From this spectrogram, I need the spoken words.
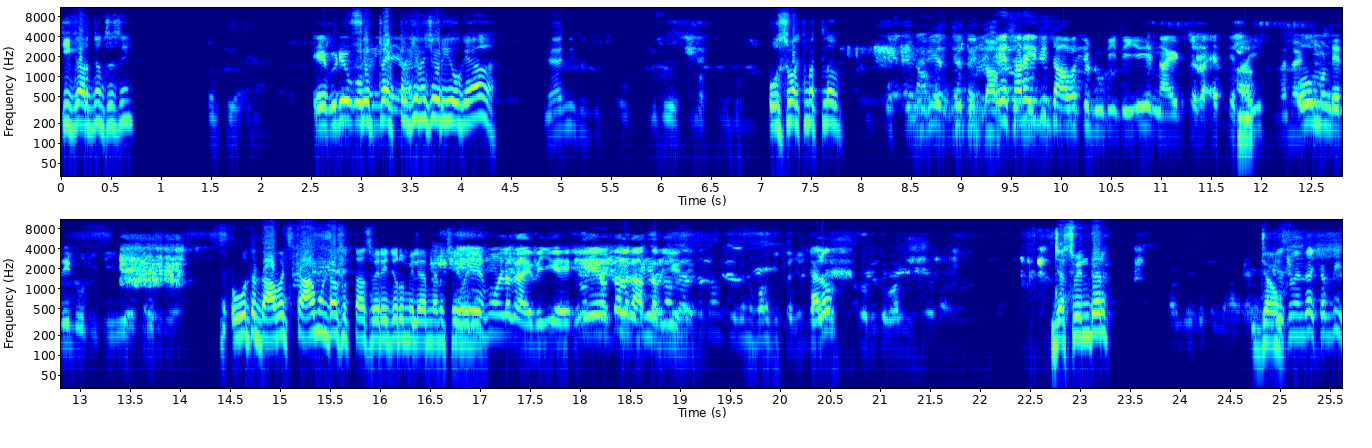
ਕੀ ਕਰਦੇ ਹੋ ਤੁਸੀਂ ਕਿਉਂਕਿ ਇਹ ਵੀਡੀਓ ਕਾਲ ਫਿਰ ਟਰੈਕਟਰ ਕਿਵੇਂ ਚੋਰੀ ਹੋ ਗਿਆ ਮੈਂ ਨਹੀਂ ਸੱਚੀ ਉਸ ਵਕਤ ਮਤਲਬ ਮੇਰੀ ਇੱਥੇ ਤੇ ਇਹ ਸਾਰਾ ਇਹਦੀ ਦਾਵਤ ਚ ਡਿਊਟੀ ਦੀ ਇਹ ਨਾਈਟ ਚ ਦਾ ਇੱਥੇ ਦਾ ਜੀ ਉਹ ਮੁੰਡੇ ਦੀ ਡਿਊਟੀ ਜੀ ਉਹ ਤਾਂ ਦਾਵਤ ਚ ਤਾਂ ਮੁੰਡਾ ਸੁੱਤਾ ਸਵੇਰੇ ਜਦੋਂ ਮਿਲਿਆ ਮੈਨੂੰ 6 ਇਹ ਵਜੇ ਹੁਣ ਲਗਾਏ ਵੀ ਜੀ ਇਹ ਇਹ ਉਹਦਾ ਲਗਾਤਾ ਵੀ ਜੀ ਇਹ। ਜੀ ਹੈਲੋ? ਤੋਂ ਜਸਵਿੰਦਰ? ਜਾਓ। ਜਸਵਿੰਦਰ 26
